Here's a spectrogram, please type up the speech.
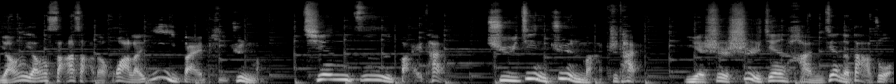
洋洋洒洒地画了一百匹骏马，千姿百态。取尽骏马之态，也是世间罕见的大作。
